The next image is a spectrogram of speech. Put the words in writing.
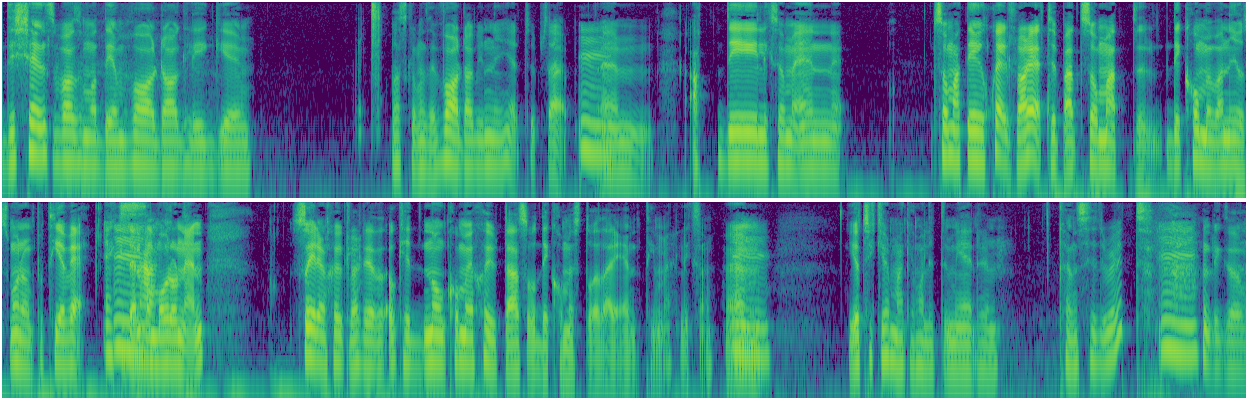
det känns bara som att det är en vardaglig, vad ska man säga, vardaglig nyhet. Typ så. Mm. Att det är liksom en som att det är en självklarhet, typ att som att det kommer vara Nyhetsmorgon på TV den här Exakt. morgonen. Så är det en självklarhet att okej, någon kommer skjutas och det kommer stå där i en timme. Liksom. Mm. Jag tycker att man kan vara lite mer eh, considerate. Mm. liksom.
